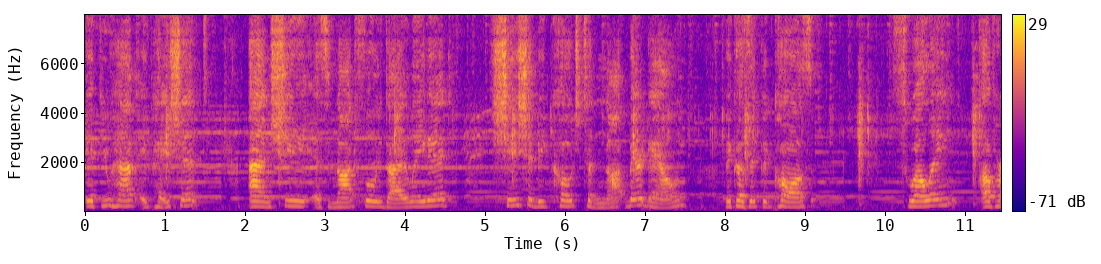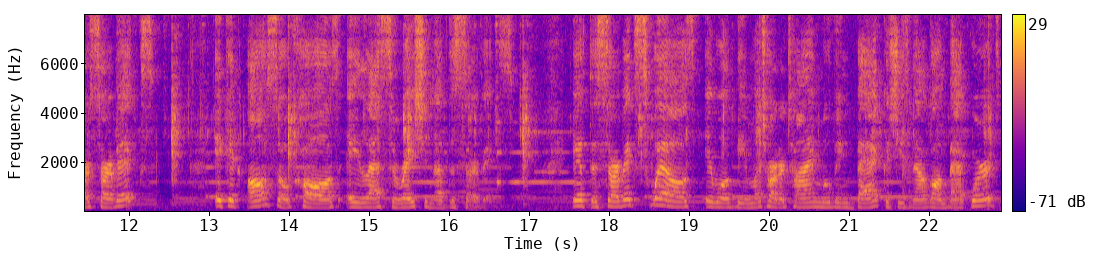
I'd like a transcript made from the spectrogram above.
if you have a patient and she is not fully dilated, she should be coached to not bear down because it could cause swelling of her cervix it can also cause a laceration of the cervix. If the cervix swells, it will be a much harder time moving back because she's now gone backwards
